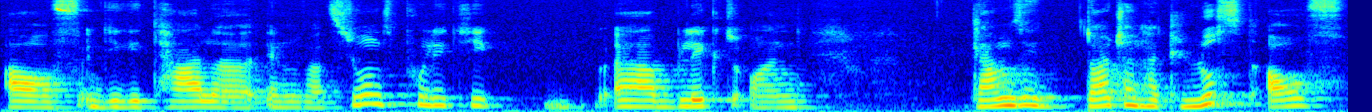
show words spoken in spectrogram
auf digitale Innovationspolitik äh, blickt und glauben Sie, Deutschland hat Lust auf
